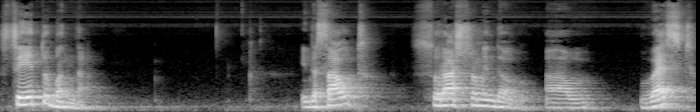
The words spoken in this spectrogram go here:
Setu Bandha. In the south, Surashtra in the uh, west,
